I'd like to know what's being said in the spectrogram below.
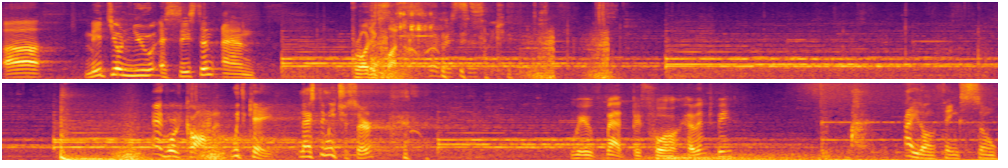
Uh, meet your new assistant and project partner. Edward Coleman with K. Nice to meet you, sir. We've met before, haven't we? I don't think so.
